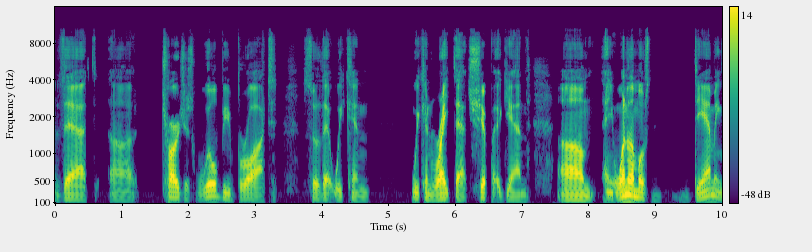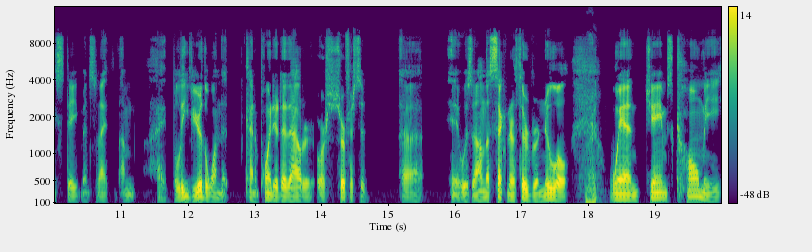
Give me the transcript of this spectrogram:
that uh, charges will be brought so that we can we can right that ship again. Um, and one of the most damning statements, and I, I'm, I believe you're the one that kind of pointed it out or, or surfaced it. Uh, it was on the second or third renewal right. when James Comey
